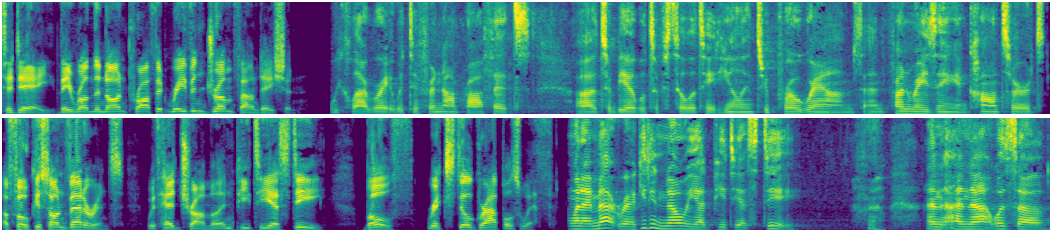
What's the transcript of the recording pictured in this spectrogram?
Today, they run the nonprofit Raven Drum Foundation. We collaborate with different nonprofits uh, to be able to facilitate healing through programs and fundraising and concerts. A focus on veterans with head trauma and PTSD, both Rick still grapples with. When I met Rick, he didn't know he had PTSD. and, and that was uh,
